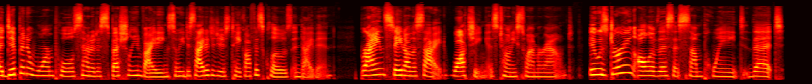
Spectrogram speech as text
A dip in a warm pool sounded especially inviting, so he decided to just take off his clothes and dive in. Brian stayed on the side, watching as Tony swam around. It was during all of this at some point that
